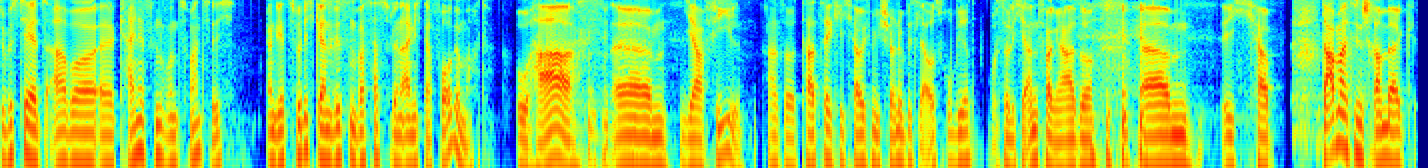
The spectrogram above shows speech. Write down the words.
Du bist ja jetzt aber äh, keine 25. Und jetzt würde ich gerne wissen, was hast du denn eigentlich davor gemacht? Oha, ähm, ja, viel. Also tatsächlich habe ich mich schon ein bisschen ausprobiert. Wo soll ich anfangen? Also ähm, ich habe damals in Schramberg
